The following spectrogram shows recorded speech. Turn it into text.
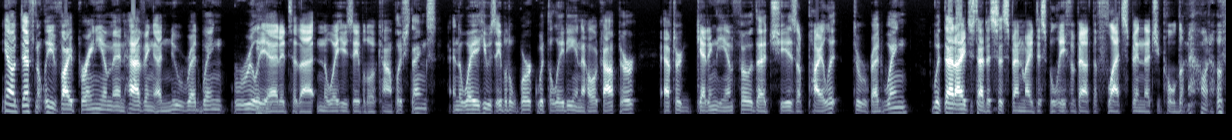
you know, definitely Vibranium and having a new Red Wing really Mhm. added to that and the way he was able to accomplish things and the way he was able to work with the lady in the helicopter after getting the info that she is a pilot through Red Wing with that, I just had to suspend my disbelief about the flat spin that you pulled them out of.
